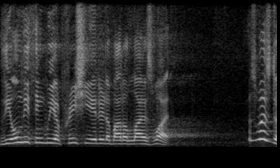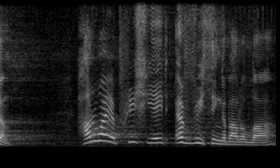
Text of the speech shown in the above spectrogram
The only thing we appreciated about Allah is what? Is wisdom. How do I appreciate everything about Allah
